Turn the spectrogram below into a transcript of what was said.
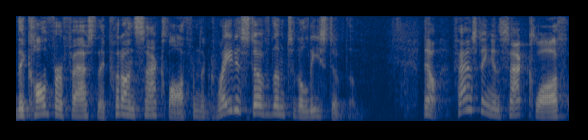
They called for a fast. They put on sackcloth from the greatest of them to the least of them. Now, fasting and sackcloth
